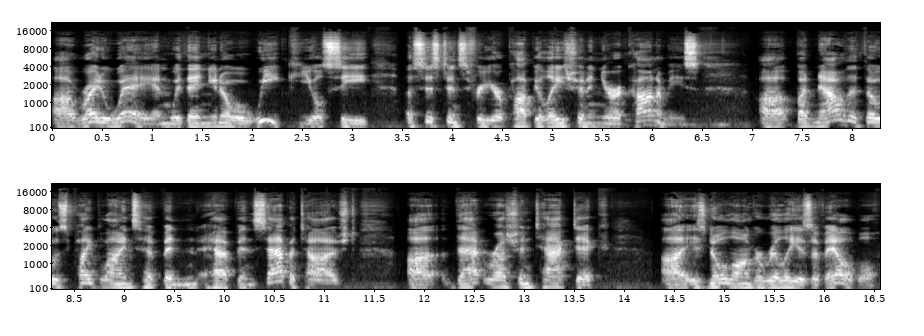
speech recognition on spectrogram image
uh, right away. And within, you know, a week, you'll see assistance for your population and your economies. Uh, but now that those pipelines have been have been sabotaged, uh, that Russian tactic uh, is no longer really as available.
